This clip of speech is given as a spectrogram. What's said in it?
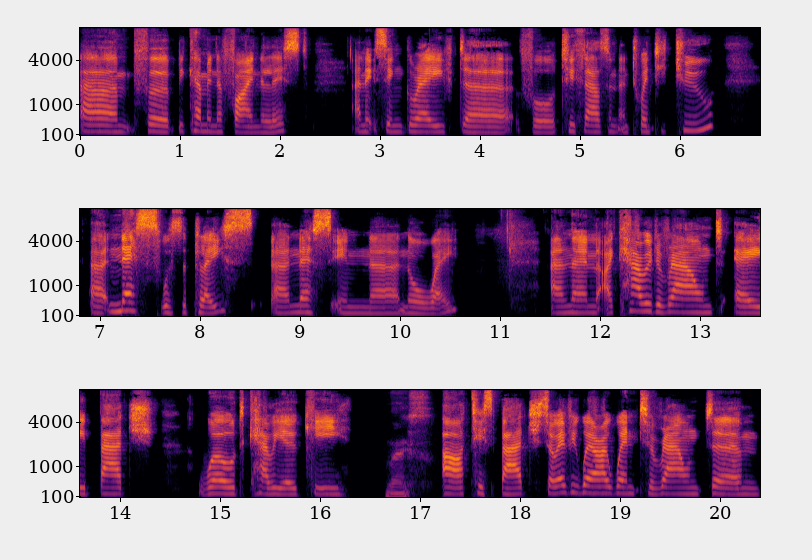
um, for becoming a finalist, and it's engraved uh, for 2022. Uh, Ness was the place, uh, Ness in uh, Norway. And then I carried around a badge, World Karaoke Nice artist badge. So everywhere I went around um,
